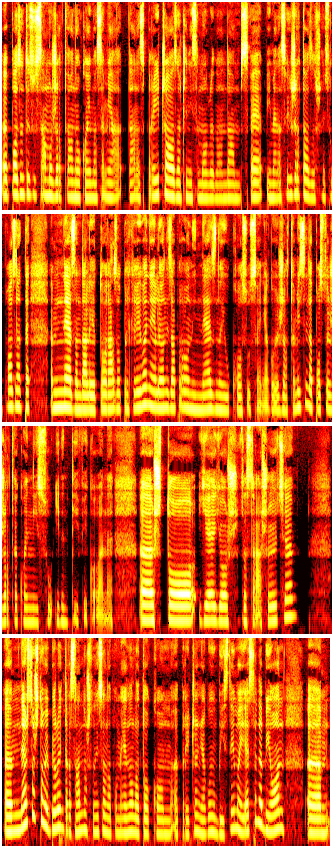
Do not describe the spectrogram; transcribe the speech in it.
e, poznate su samo žrtve one o kojima sam ja danas pričala, znači nisam mogla da vam dam sve imena svih žrtava zašto nisu poznate, ne znam da li je to razlog prekrivanja ili oni zapravo ni ne znaju ko su sve njegove žrtve. Mislim da postoje žrtve koje nisu identifikovane, e, što je još zastrašujuće nešto što mi je bilo interesantno što nisam napomenula tokom e, pričanja njegovim ubistvima jeste da bi on um,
